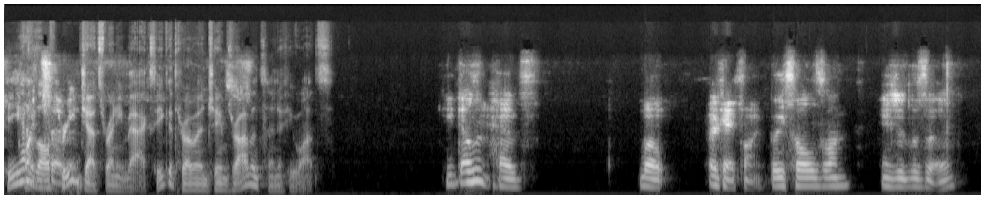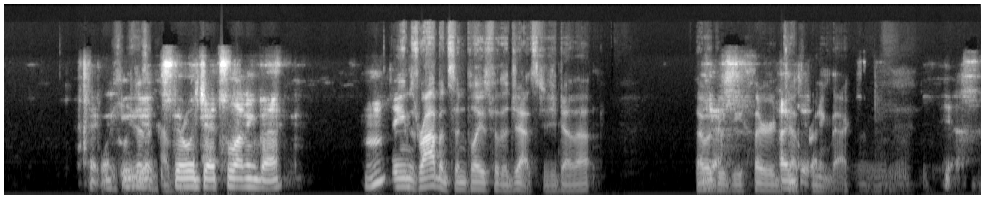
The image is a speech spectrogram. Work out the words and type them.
He has all three Jets running backs. He could throw in James Robinson if he wants. He doesn't have. Well, okay, fine. Breece Hall's on injured reserve. Technically, well, still a Jets running back. Hmm? James Robinson plays for the Jets. Did you know that? That would yes, be the third Jets running back. Yes.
